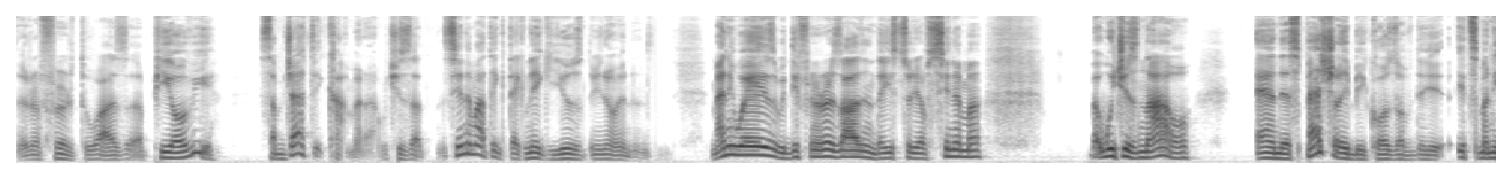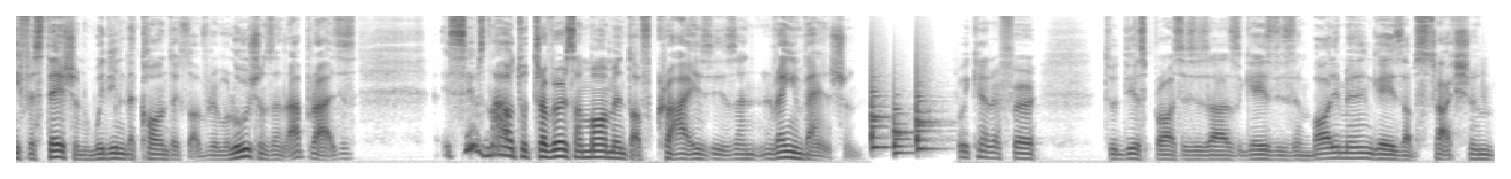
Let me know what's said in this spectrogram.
refer to as a POV, subjective camera, which is a cinematic technique used you know in many ways with different results in the history of cinema, but which is now and especially because of the its manifestation within the context of revolutions and uprisings it seems now to traverse a moment of crisis and reinvention. We can refer to these processes as gaze disembodiment, gaze abstraction,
